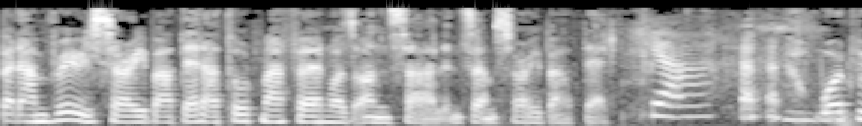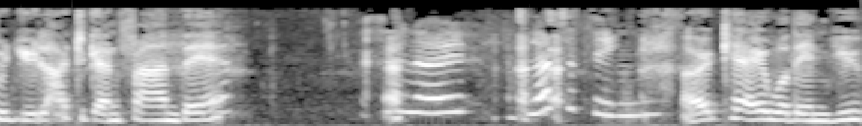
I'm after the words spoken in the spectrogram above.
but I'm very sorry about that. I thought my phone was on silent, so I'm sorry about that. Yeah. What would you like to go and find there? Hello. Lots of things. Okay, well then you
